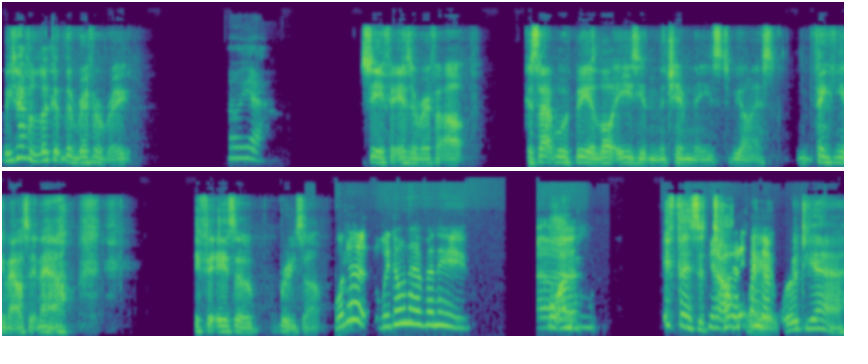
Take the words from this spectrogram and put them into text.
We'd have a look at the river route, Oh yeah. see if it is a river up, because that would be a lot easier than the chimneys, to be honest. Thinking about it now, if it is a route up. What it? We don't have any. Uh, Well, I mean, if there's a you know, top way, that- it would, yeah.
